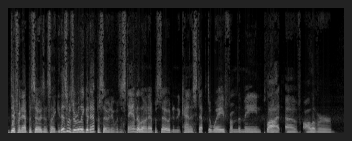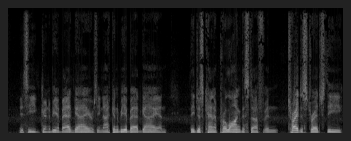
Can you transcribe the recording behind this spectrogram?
different episodes. And it's like this was a really good episode. It was a standalone episode, and it kind of stepped away from the main plot of Oliver. Is he going to be a bad guy, or is he not going to be a bad guy? And they just kind of prolonged the stuff and tried to stretch the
